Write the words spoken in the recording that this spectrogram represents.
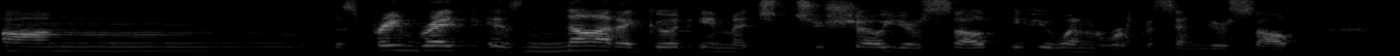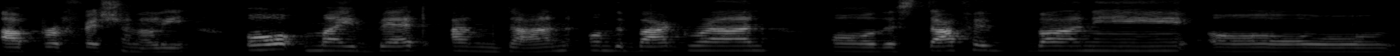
on spring break is not a good image to show yourself if you want to represent yourself uh, professionally. Oh, my bed, I'm done on the background, or the stuffed bunny, or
